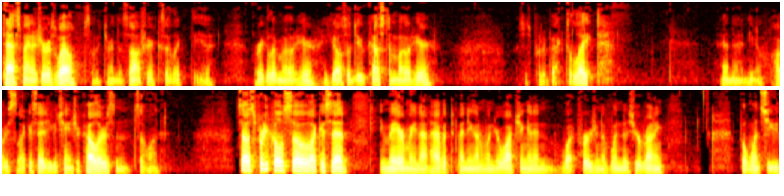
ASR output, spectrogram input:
Task Manager as well. So let me turn this off here because I like the uh, regular mode here. You can also do custom mode here. Let's just put it back to light. And then, you know, obviously, like I said, you could change your colors and so on. So it's pretty cool. So like I said, you may or may not have it depending on when you're watching it and what version of Windows you're running. But once you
